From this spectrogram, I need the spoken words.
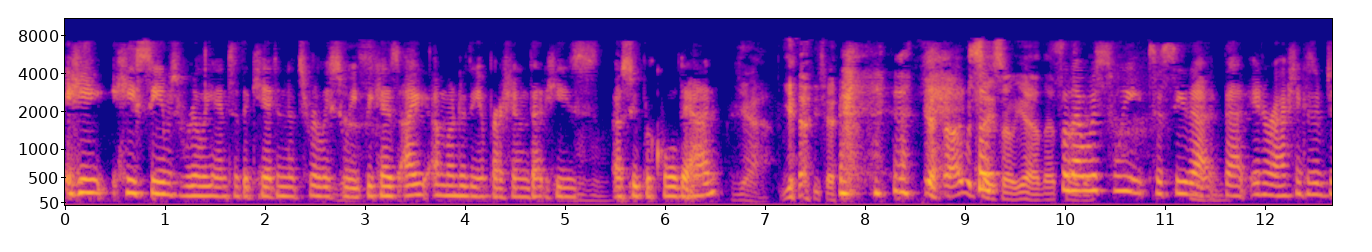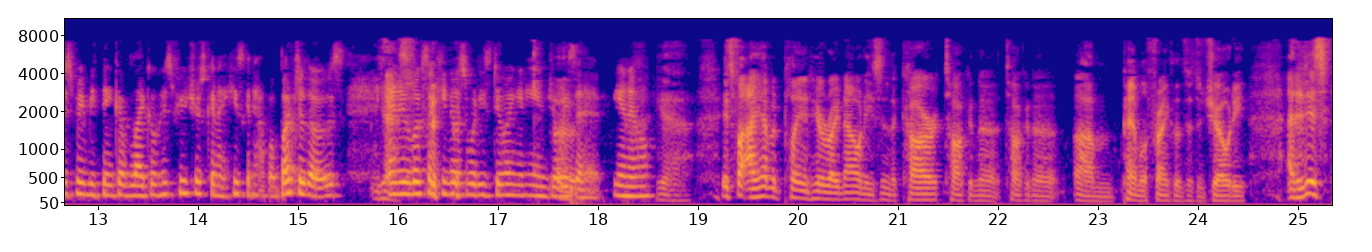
he he seems really into the kid, and it's really sweet Yes. because I am under the impression that he's Mhm. a super cool dad. Yeah, yeah, yeah. Yeah, I would So- say so. Yeah, that's so that was sweet to see that Mhm. that interaction because it just made me think of like, oh, his future's gonna he's gonna have a bunch of those, yes. and it looks like he knows what he's doing and he enjoys Uh, it, you know. Yeah, it's fun. I have it playing here right now, and he's in the car talking to talking to um, Pamela Franklin to Jody, and it is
